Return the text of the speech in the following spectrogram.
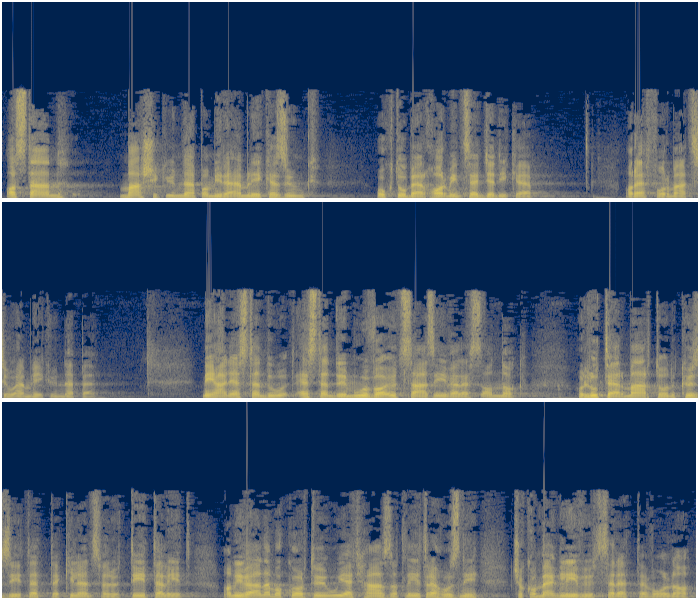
Aztán másik ünnep, amire emlékezünk, október 31-e, a reformáció emlékünnepe. Néhány esztendő, esztendő múlva 500 éve lesz annak, hogy Luther Márton közzétette 95 tételét, amivel nem akart ő új egyházat létrehozni, csak a meglévőt szerette volna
